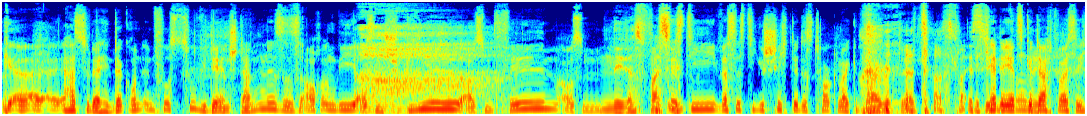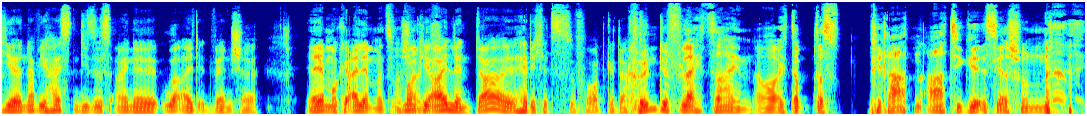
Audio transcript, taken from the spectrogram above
Ge- äh, Hast du da Hintergrundinfos zu, wie der entstanden ist? Ist es auch irgendwie aus dem Spiel, aus dem Film, aus dem... Nee, das weiß Was ist die, was ist die Geschichte des Talk Like a Pirate Day? Das weiß Ich hätte jetzt gedacht, weißt du hier, na, wie heißt denn dieses eine Uralt-Adventure? Nicht. Ja, ja, Monkey Island meinst du wahrscheinlich. Monkey Island, da hätte ich jetzt sofort gedacht. Könnte vielleicht sein, aber ich glaube, das Piratenartige ist ja schon,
